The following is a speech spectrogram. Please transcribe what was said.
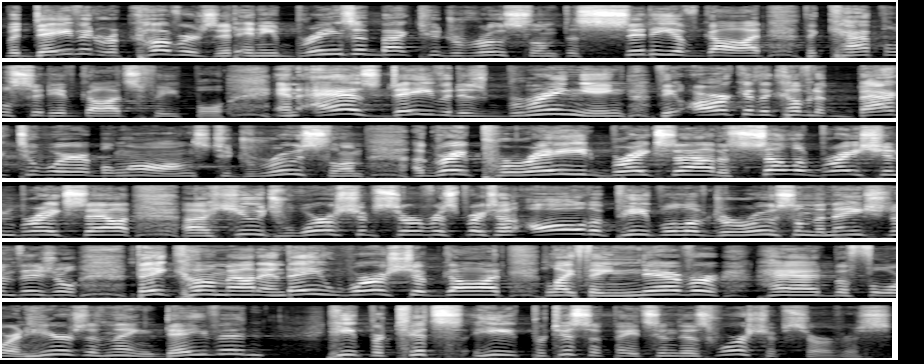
But David recovers it and he brings it back to Jerusalem, the city of God, the capital city of God's people. And as David is bringing the Ark of the Covenant back to where it belongs, to Jerusalem, a great parade breaks out, a celebration breaks out, a huge worship service breaks out. All the people of Jerusalem, the nation of Israel, they come out and they worship God like they never had before. And here's the thing David, he, partic- he participates in this worship service.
